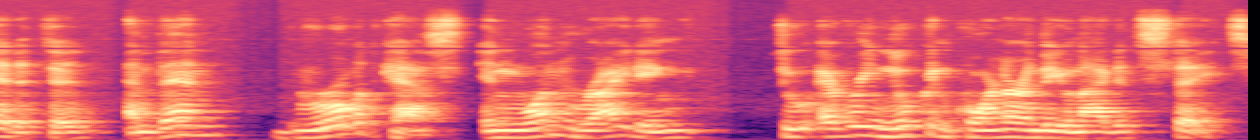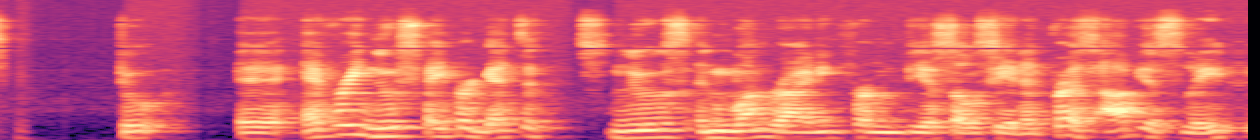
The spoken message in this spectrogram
edited, and then broadcast in one writing to every nook and corner in the United States, to every newspaper gets its news in one writing from the Associated Press. Obviously,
